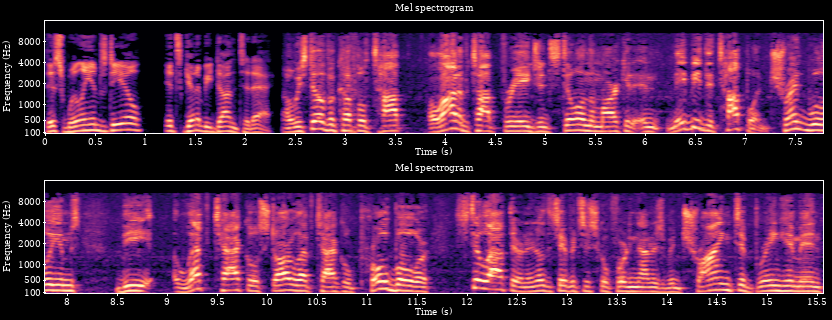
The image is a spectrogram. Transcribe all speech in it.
this Williams deal, it's going to be done today." Uh, we still have a couple top, a lot of top free agents still on the market, and maybe the top one, Trent Williams, the left tackle, star left tackle, Pro Bowler, still out there. And I know the San Francisco 49ers have been trying to bring him in,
